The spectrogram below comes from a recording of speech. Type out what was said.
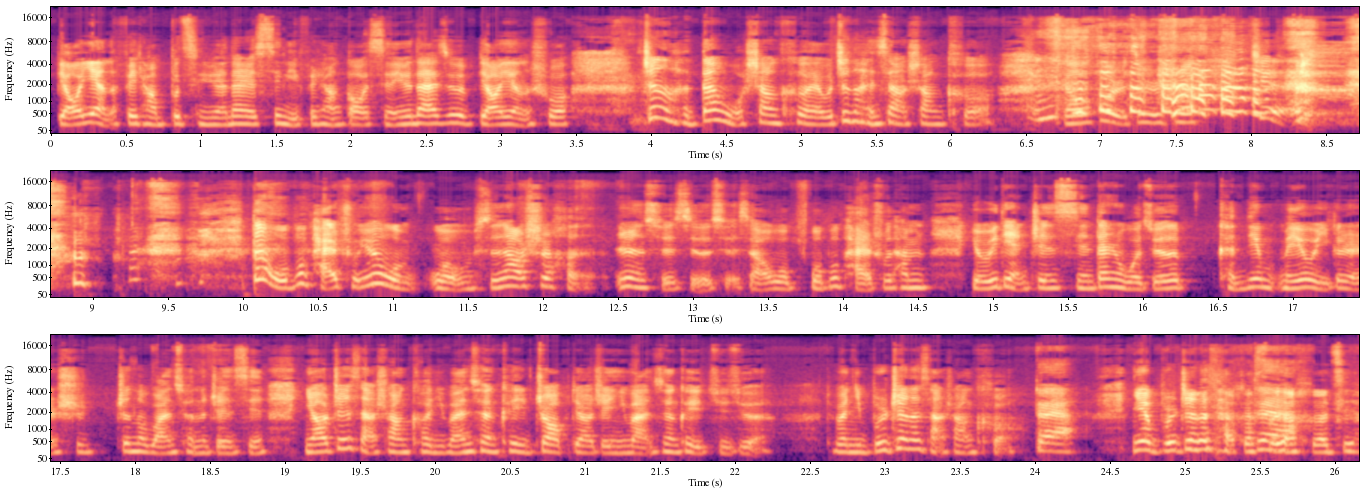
表演的非常不情愿，但是心里非常高兴，因为大家就表演的说，真的很耽误我上课哎，我真的很想上课。然后或者就是说 这，但我不排除，因为我我们学校是很认学习的学校，我我不排除他们有一点真心，但是我觉得肯定没有一个人是真的完全的真心。你要真想上课，你完全可以 drop 掉这，你完全可以拒绝，对吧？你不是真的想上课，对，你也不是真的想和思想和解。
